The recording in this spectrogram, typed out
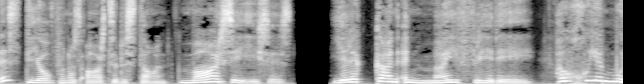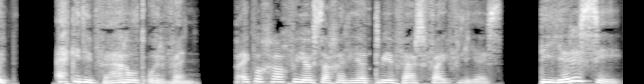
is deel van ons aardse bestaan. Maar sê Jesus, julle kan in my vrede hê. Hou goeie moed. Ek het die wêreld oorwin. Ek wil graag vir jou Sagaria 2 vers 5 lees. Die Here sê,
